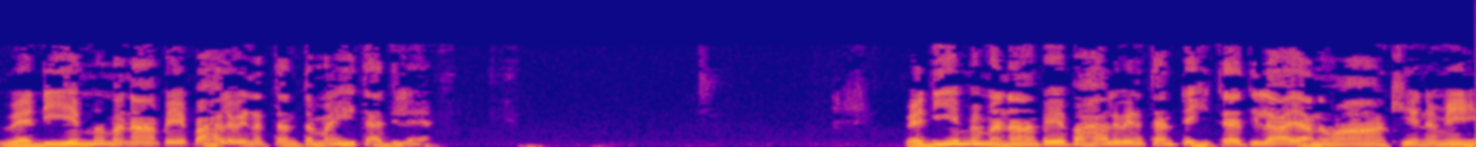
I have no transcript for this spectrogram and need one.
වැඩියෙන්ම මනාපේ පහළ වෙන තැන තමයි හිත ඇදිලා යන්නේ. වැඩියෙන්ම මනාපේ පහළ වෙන තැනට හිත ඇදිලා යනවා කියන මේ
